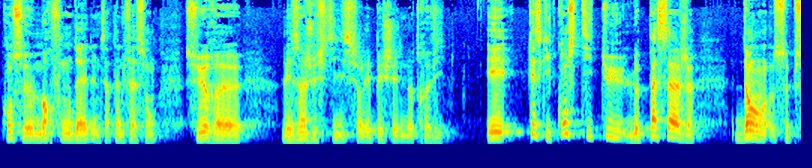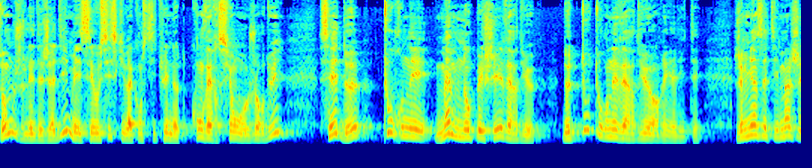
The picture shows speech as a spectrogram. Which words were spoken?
qu'on se morfondait d'une certaine façon sur euh, les injustices, sur les péchés de notre vie. Et qu'est-ce qui constitue le passage dans ce psaume? Je l'ai déjà dit, mais c'est aussi ce qui va constituer notre conversion aujourd'hui, c'est de tourner même nos péchés vers Dieu, de tout tourner vers Dieu en réalité. J'aime bien cette image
